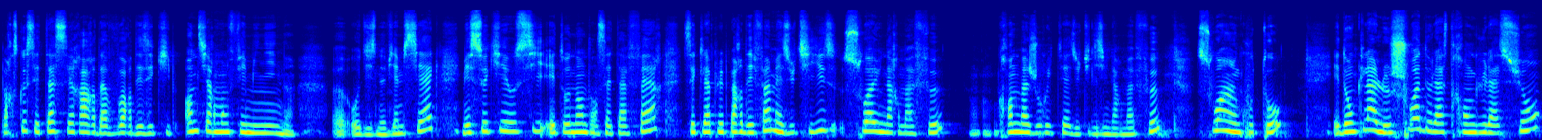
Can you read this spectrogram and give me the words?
parce que c'est assez rare d'avoir des équipes entièrement féminines euh, au XIXe siècle. Mais ce qui est aussi étonnant dans cette affaire, c'est que la plupart des femmes, elles utilisent soit une arme à feu, en grande majorité, elles utilisent une arme à feu, soit un couteau. Et donc là, le choix de la strangulation,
